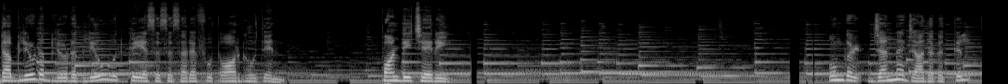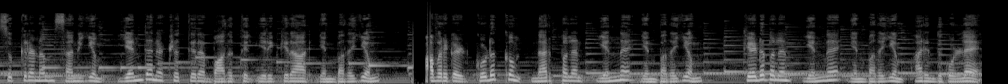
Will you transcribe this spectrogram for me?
www.pssrf.org இன் பாண்டிச்சேரி. உங்கள் ஜன்ன ஜாதகத்தில் சுக்கிரனும் சனியும் எந்த நட்சத்திர பாதத்தில் இருக்கிறார் என்பதையும் அவர்கள் கொடுக்கும் நற்பலன் என்ன என்பதையும் கெடுபலன் என்ன என்பதையும் அறிந்து கொள்ள.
